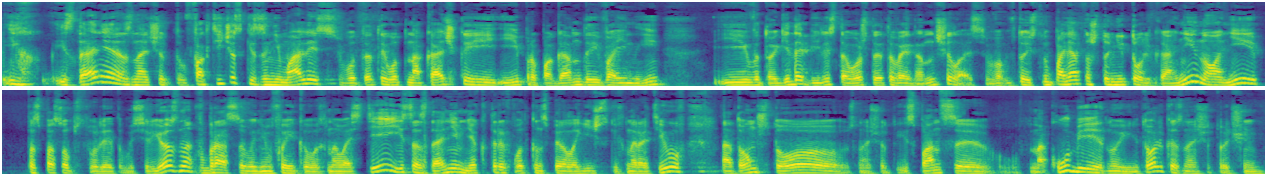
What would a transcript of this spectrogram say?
Их издания, значит, фактически занимались вот этой вот накачкой и пропагандой войны, и в итоге добились того, что эта война началась. То есть, ну, понятно, что не только они, но они поспособствовали этому серьезно вбрасыванием фейковых новостей и созданием некоторых вот конспирологических нарративов о том, что, значит, испанцы на Кубе, ну и не только, значит, очень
